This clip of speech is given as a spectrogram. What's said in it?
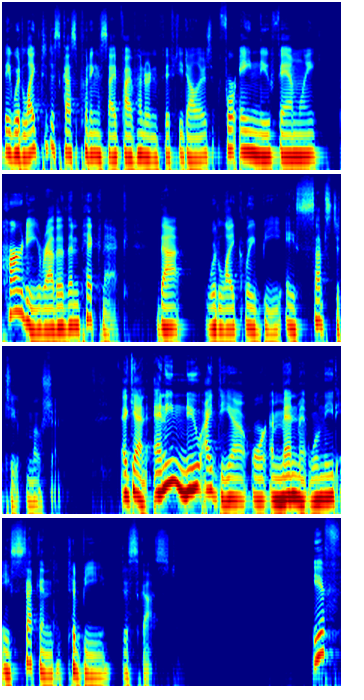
they would like to discuss putting aside $550 for a new family party rather than picnic. That would likely be a substitute motion. Again, any new idea or amendment will need a second to be discussed. If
